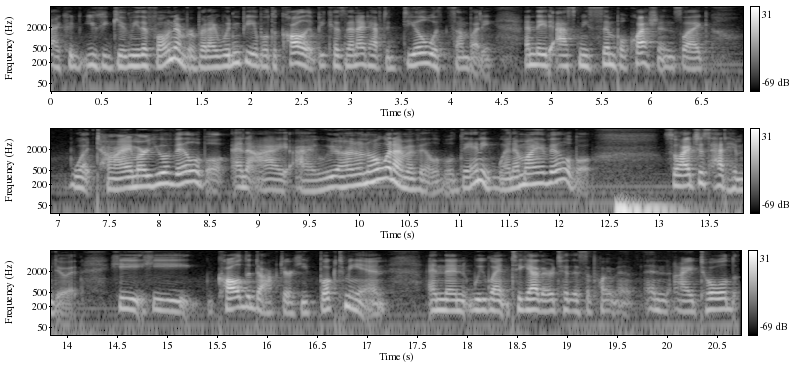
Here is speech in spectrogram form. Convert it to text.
I could you could give me the phone number, but I wouldn't be able to call it because then I'd have to deal with somebody and they'd ask me simple questions like what time are you available? And I I I don't know when I'm available. Danny, when am I available? So I just had him do it. He he called the doctor, he booked me in, and then we went together to this appointment and I told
